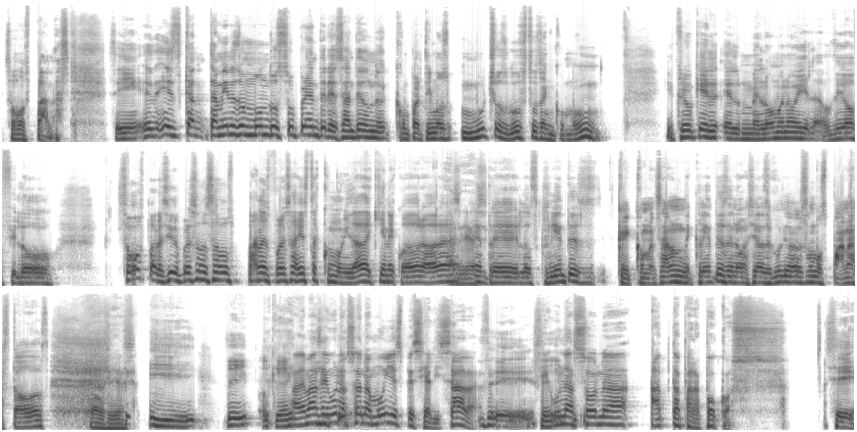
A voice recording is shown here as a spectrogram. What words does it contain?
somos panas. Sí, es, también es un mundo súper interesante donde compartimos muchos gustos en común. Y creo que el, el melómano y el audiófilo somos parecidos, por eso no somos panes, por eso hay esta comunidad aquí en Ecuador ahora entre los clientes que comenzaron de clientes de innovaciones acústicas, ahora somos panas todos. Así es. Y sí, ok. Además en una zona muy especializada, Sí, una sí. zona apta para pocos. Sí,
